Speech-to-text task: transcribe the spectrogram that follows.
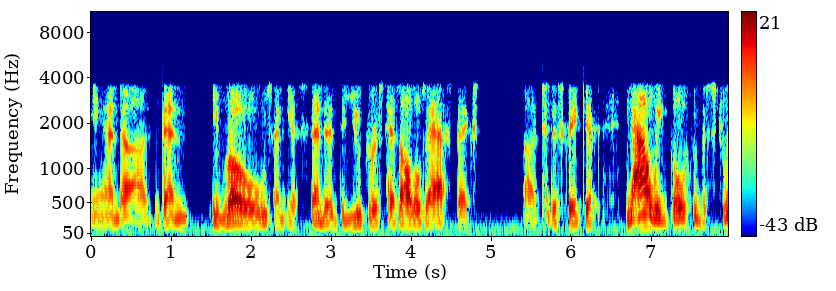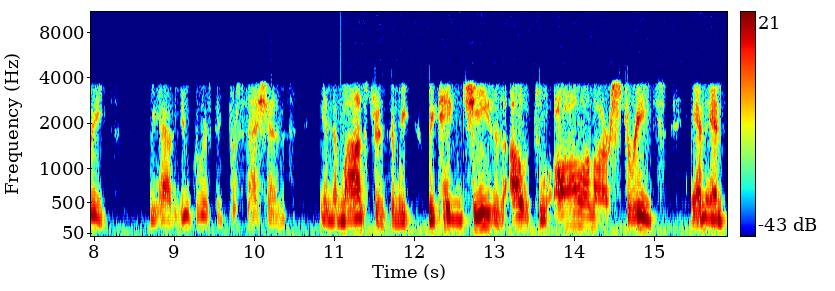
and uh, then he rose and he ascended. The Eucharist has all those aspects uh, to this great gift. Now we go through the streets. We have Eucharistic processions in the monstrance, and we, we take Jesus out to all of our streets, and, and,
